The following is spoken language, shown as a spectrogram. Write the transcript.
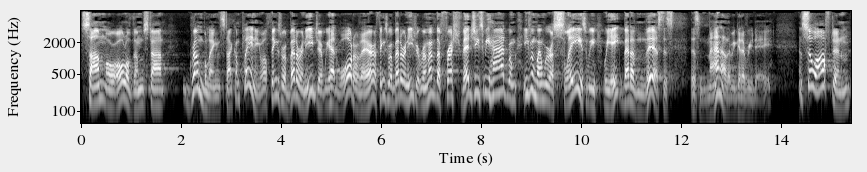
some or all of them start grumbling, start complaining. Well, things were better in Egypt. We had water there. Things were better in Egypt. Remember the fresh veggies we had? When, even when we were slaves, we, we ate better than this, this, this manna that we get every day. And so often,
